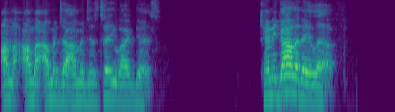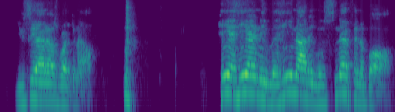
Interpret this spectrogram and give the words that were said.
I'm a, I'm a, I'm a, I'm gonna just tell you like this. Kenny Golladay left. You see how that's working out. He ain't- he ain't even he not even sniffing the ball.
